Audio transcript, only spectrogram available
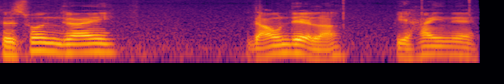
There's one guy down there, lah, behind there.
